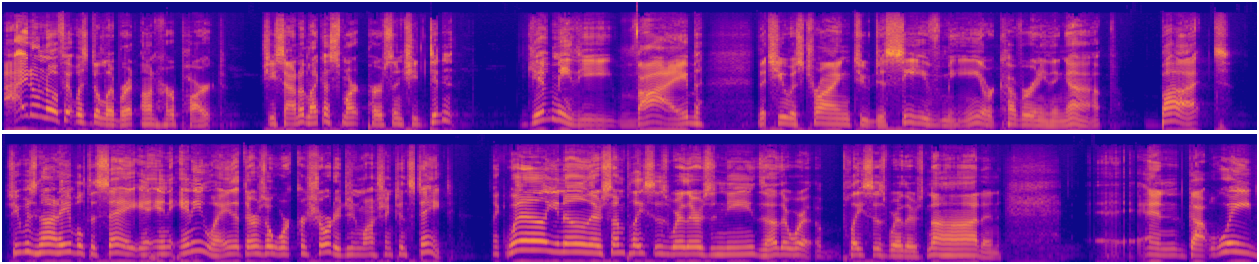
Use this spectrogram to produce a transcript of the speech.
I don't know if it was deliberate on her part. She sounded like a smart person. She didn't give me the vibe that she was trying to deceive me or cover anything up, but she was not able to say in, any way that there's a worker shortage in Washington state. Like, well, you know, there's some places where there's needs, other places where there's not, and and got way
